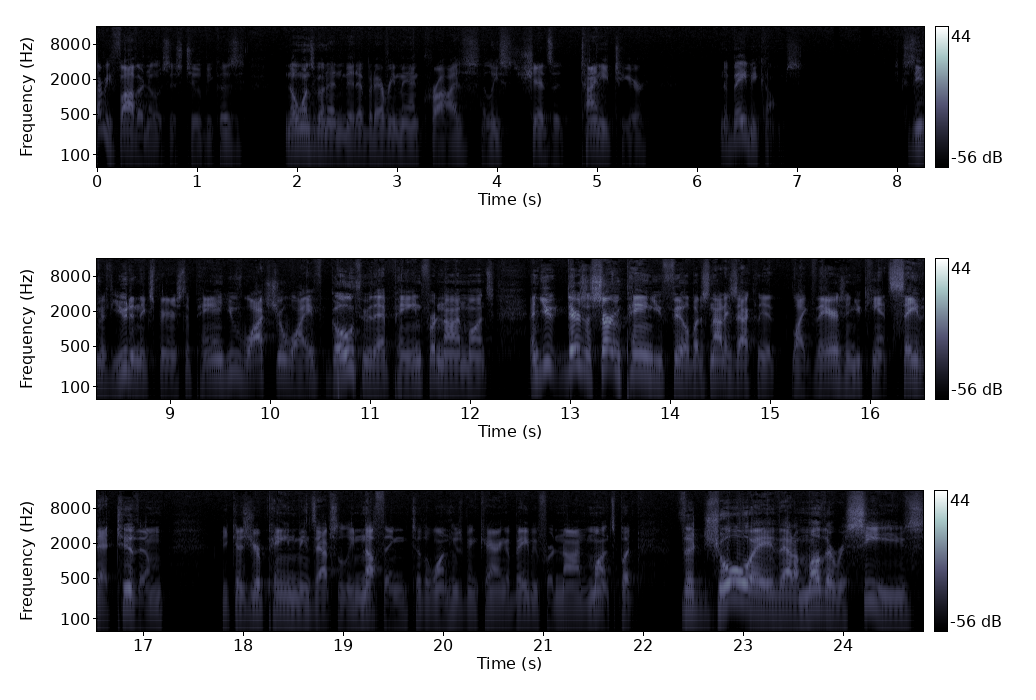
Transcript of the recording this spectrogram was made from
Every father knows this too, because no one's going to admit it, but every man cries, at least sheds a tiny tear, when the baby comes. Because even if you didn't experience the pain, you've watched your wife go through that pain for nine months. And you, there's a certain pain you feel, but it's not exactly like theirs, and you can't say that to them because your pain means absolutely nothing to the one who's been carrying a baby for nine months. But the joy that a mother receives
